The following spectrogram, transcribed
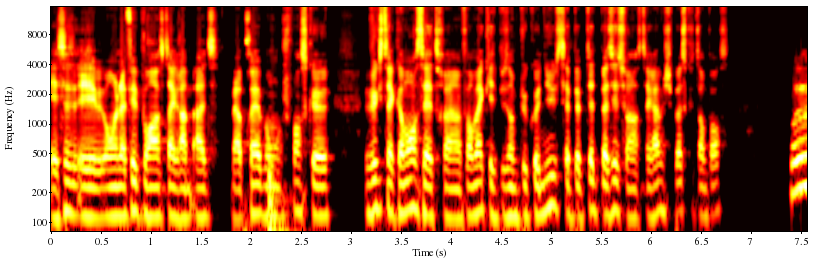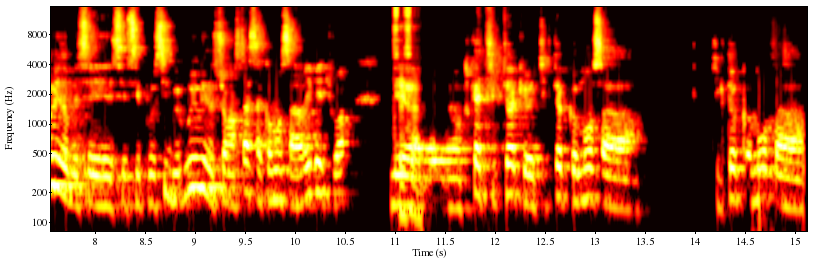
Et, ça, et on l'a fait pour Instagram Ads. Mais après, bon, je pense que vu que ça commence à être un format qui est de plus en plus connu, ça peut peut-être passer sur Instagram. Je sais pas ce que tu en penses. Oui, oui, non, mais c'est possible. Oui, oui, sur Insta, ça commence à arriver, tu vois. Mais euh, en tout cas, TikTok, TikTok commence à, TikTok commence à,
